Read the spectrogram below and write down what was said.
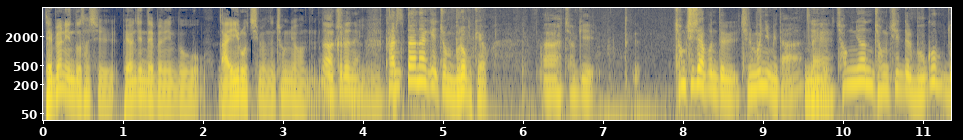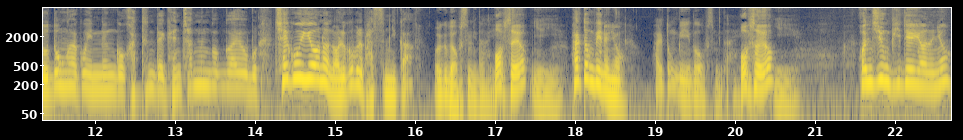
대변인도 사실 배현진 대변인도 나이로 치면은 청년. 아 그러네. 예, 간단하게 좀 물어볼게요. 아 저기 정치자분들 질문입니다. 네. 네. 청년 정치인들 무급 노동하고 있는 것 같은데 괜찮은 건가요? 뭐 최고위원은 월급을 받습니까? 월급이 없습니다. 예. 없어요? 예, 예. 활동비는요? 활동비도 없습니다. 없어요? 예. 예. 권지웅 비대위원은요?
